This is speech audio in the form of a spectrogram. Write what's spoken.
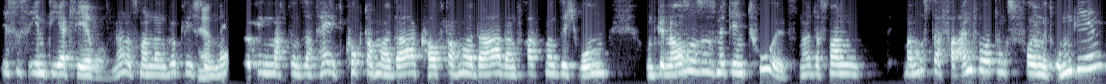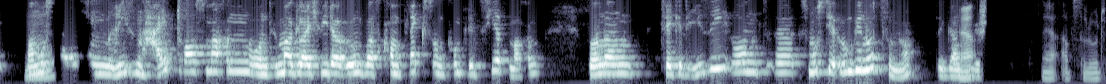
ist es eben die Erklärung, ne? dass man dann wirklich ja. so ein Networking macht und sagt, hey, guck doch mal da, kauf doch mal da, dann fragt man sich rum. Und genauso ist es mit den Tools, ne? dass man, man muss da verantwortungsvoll mit umgehen. Man mhm. muss da nicht einen riesen Hype draus machen und immer gleich wieder irgendwas komplex und kompliziert machen, sondern take it easy und äh, es muss dir irgendwie nutzen, ne? die ganze ja. Geschichte. Ja, absolut.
